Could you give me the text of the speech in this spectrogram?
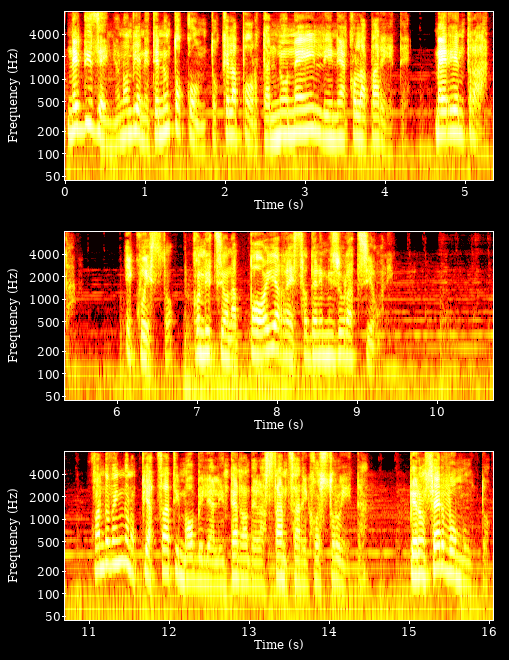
Nel disegno non viene tenuto conto che la porta non è in linea con la parete, ma è rientrata e questo condiziona poi il resto delle misurazioni. Quando vengono piazzati i mobili all'interno della stanza ricostruita, per un servo muto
